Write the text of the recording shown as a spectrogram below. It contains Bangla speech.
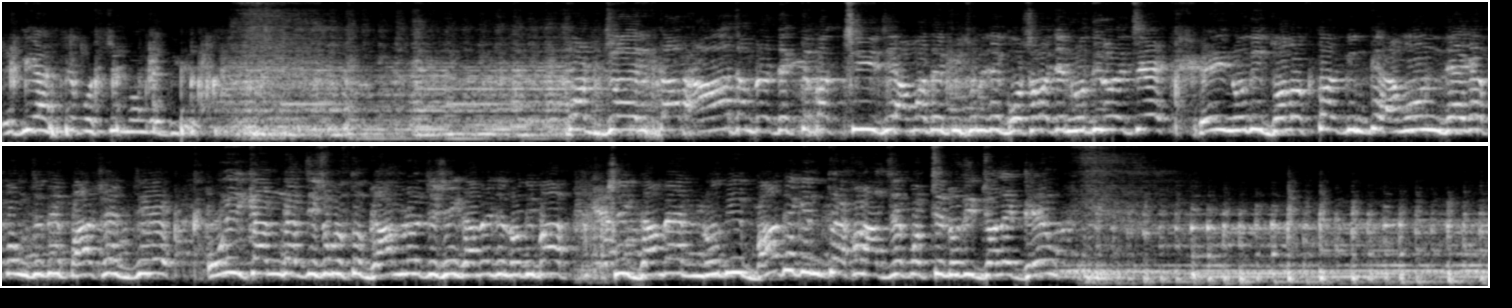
এগিয়ে আসছে পশ্চিমবঙ্গের দিকে। পর্যায়ের তার আজ আমরা দেখতে পাচ্ছি যে আমাদের পিছনে যে গোসাবাজের নদী রয়েছে, এই নদীর জলস্তর কিন্তু এমন জায়গায় পৌঁছেছে, পাশের যে ওইখানকার যে সমস্ত গ্রাম রয়েছে, সেই গ্রামের যে নদী বাঁধ সেই গ্রামের নদী বাঁধে কিন্তু এখন আজরে পড়ছে নদীর জলের ঢেউ।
